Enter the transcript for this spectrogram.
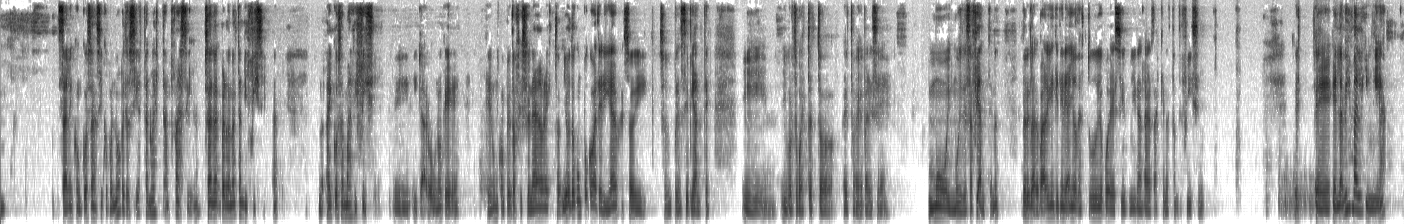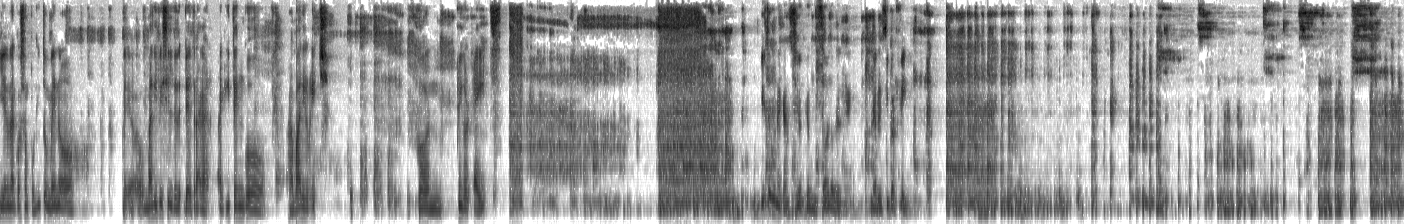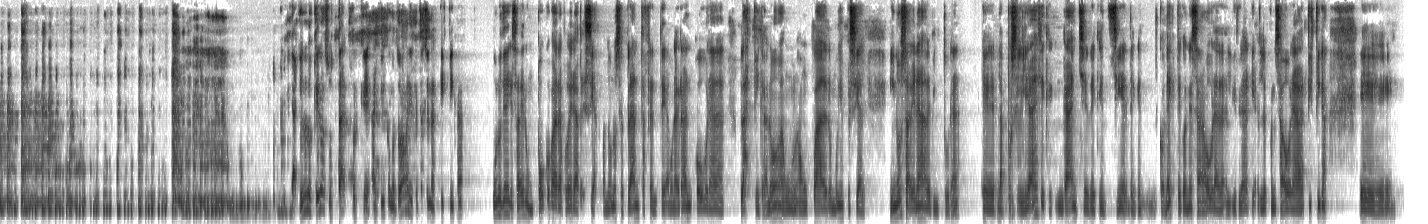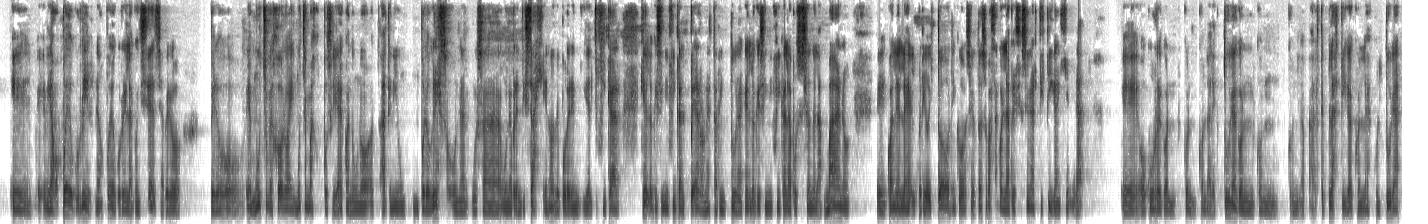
salen con cosas así como, no, pero si esta no es tan fácil, o sea, perdón, no es tan difícil. Hay cosas más difíciles. Y, claro, uno que, es un completo aficionado en esto. Yo toco un poco batería, soy, soy un principiante. Y, y, por supuesto esto, esto me parece muy, muy desafiante, ¿no? Pero claro, para alguien que tiene años de estudio puede decir, mira, la verdad es que no es tan difícil. Eh, en la misma línea, y en una cosa un poquito menos, eh, más difícil de, tragar, aquí tengo a Buddy Rich con Figure Eights. Y esta es una canción que es un solo de principio a fin. Yo no los quiero asustar, porque aquí, como toda manifestación artística, uno tiene que saber un poco para poder apreciar. Cuando uno se planta frente a una gran obra plástica, ¿no? a, un, cuadro muy especial, y no sabe nada de pintura, eh, las posibilidades de que enganche, de que, de que conecte con esa obra literaria, con esa obra artística, eh, eh, digamos, puede ocurrir, ¿no? Puede ocurrir la coincidencia, pero pero es mucho mejor o hay muchas más posibilidades cuando uno ha tenido un, progreso, una, un aprendizaje, ¿no? de poder identificar qué es lo que significa el perro en esta pintura, qué es lo que significa la posición de las manos, eh, cuál es el periodo histórico, ¿cierto? Eso pasa con la apreciación artística en general. Eh, ocurre con, la lectura, con, con, la arte plástica, con la escultura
